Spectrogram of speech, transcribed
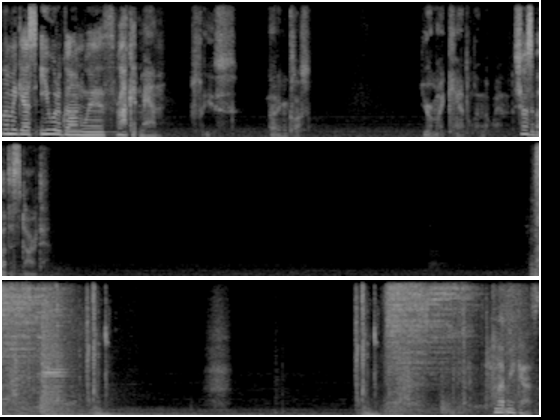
Let me guess, you would have gone with Rocket Man. Please. Not even close. You're my candle in the wind. Show's about to start. Let me guess.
